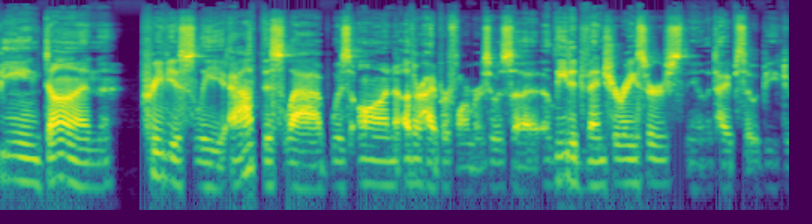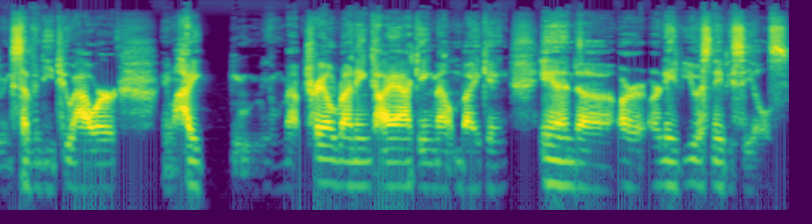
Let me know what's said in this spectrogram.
being done previously at this lab was on other high performers. It was uh, elite adventure racers, you know, the types that would be doing 72 hour, you know, hike, trail running, kayaking, mountain biking, and uh, our, our Navy, U.S. Navy SEALs.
